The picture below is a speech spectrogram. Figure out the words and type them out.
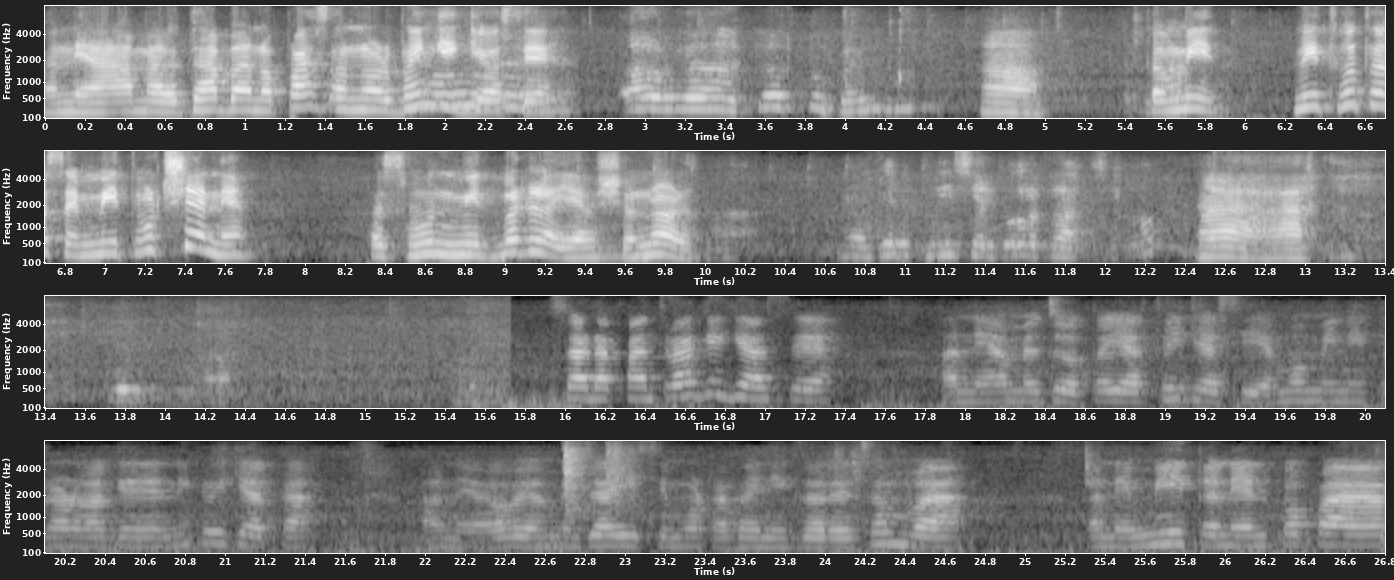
અને આ અમારા ધાબાનો પાછો નળ ભાંગી ગયો છે. હા. તો મીત મીત હું થશે? મીત ઉઠશે ને બસ હું મીત બદલાઈ આવશો નળ. હા હા. સાડા પાંચ વાગી ગયા છે. અને અમે જો તૈયાર થઈ ગયા છીએ. મમ્મીની ત્રણ વાગે નીકળી ગયા હતા. અને હવે અમે જઈએ છીએ મોટા ભાઈની ઘરે જમવા. અને મીત અને એન પપ્પા,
